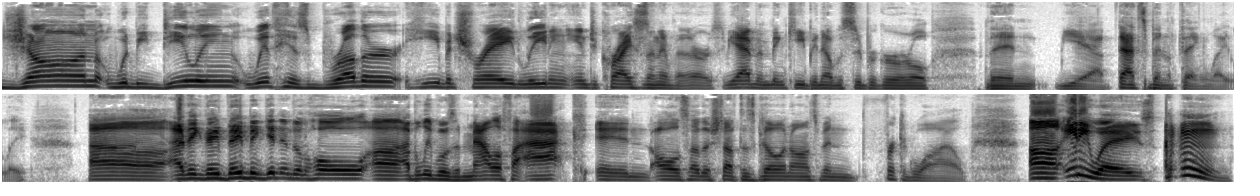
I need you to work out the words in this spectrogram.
John would be dealing with his brother he betrayed leading into Crisis on Infinite Earths? If you haven't been keeping up with Supergirl, then yeah, that's been a thing lately. Uh, I think they've, they've been getting into the whole, uh, I believe it was a Malefic and all this other stuff that's going on. It's been freaking wild. Uh, anyways,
